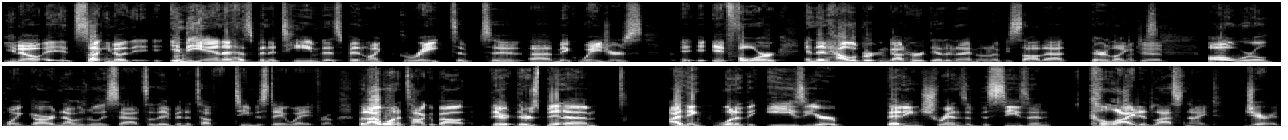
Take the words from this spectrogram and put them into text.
you know, it's you know, i- i- Indiana has been a team that's been like great to to uh, make wagers i- i- i- for, and then Halliburton got hurt the other night. I don't know if you saw that. They're I like just did. All world point guard, and that was really sad. So they've been a tough team to stay away from. But I want to talk about there. There's been a, I think one of the easier betting trends of the season collided last night. Jared,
